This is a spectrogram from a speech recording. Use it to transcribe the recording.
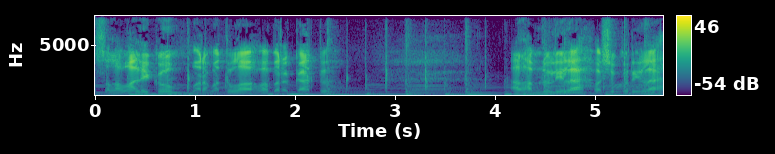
Assalamualaikum warahmatullahi wabarakatuh Alhamdulillah wa syukurillah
